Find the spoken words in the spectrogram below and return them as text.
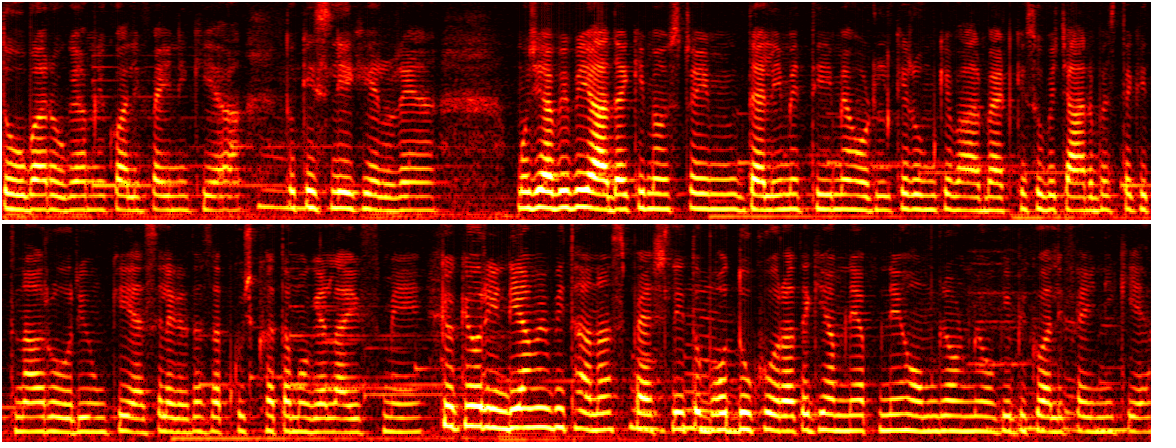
दो बार हो गया हमने क्वालिफाई नहीं किया तो हम्म। किस लिए खेल रहे हैं? मुझे अभी भी याद है कि मैं उस टाइम दिल्ली में थी मैं होटल के रूम के बाहर बैठ के सुबह चार बजे तक इतना रो रही हूँ कि ऐसे लग रहा था सब कुछ ख़त्म हो गया लाइफ में। क्योंकि और इंडिया में भी था ना स्पेशली तो हम्म, बहुत दुख हो रहा था कि हमने अपने होम ग्राउंड में होके भी क्वालिफाई नहीं किया।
